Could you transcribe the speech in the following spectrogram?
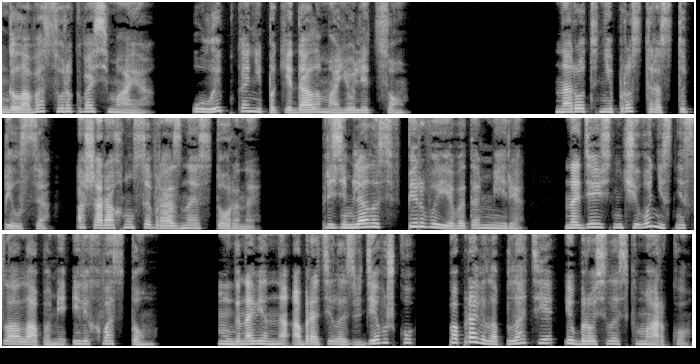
Глава 48. Улыбка не покидала мое лицо. Народ не просто расступился, а шарахнулся в разные стороны. Приземлялась впервые в этом мире. Надеюсь, ничего не снесла лапами или хвостом. Мгновенно обратилась в девушку, поправила платье и бросилась к Марку.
